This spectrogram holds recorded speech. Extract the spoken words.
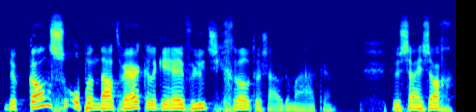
de kans op een daadwerkelijke revolutie groter zouden maken. Dus zij zag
